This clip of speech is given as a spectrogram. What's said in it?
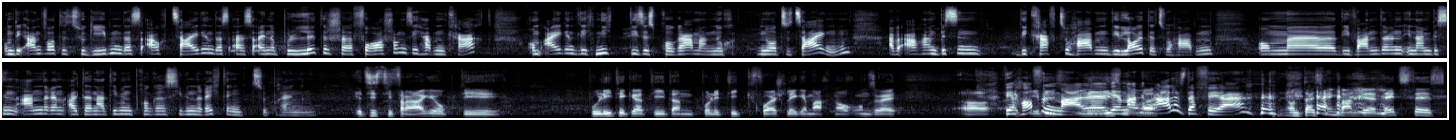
um die Antworten zu geben, das auch zeigen, dass als eine politische Forschung, sie haben Kraft, um eigentlich nicht dieses Programm nur, nur zu zeigen, aber auch ein bisschen die Kraft zu haben, die Leute zu haben, um äh, die Wandeln in ein bisschen anderen, alternativen, progressiven Richtung zu bringen. Jetzt ist die Frage, ob die Politiker, die dann Politikvorschläge machen, auch unsere äh, wir hoffen mal, lesen, wir machen alles dafür. und deswegen waren wir letztes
